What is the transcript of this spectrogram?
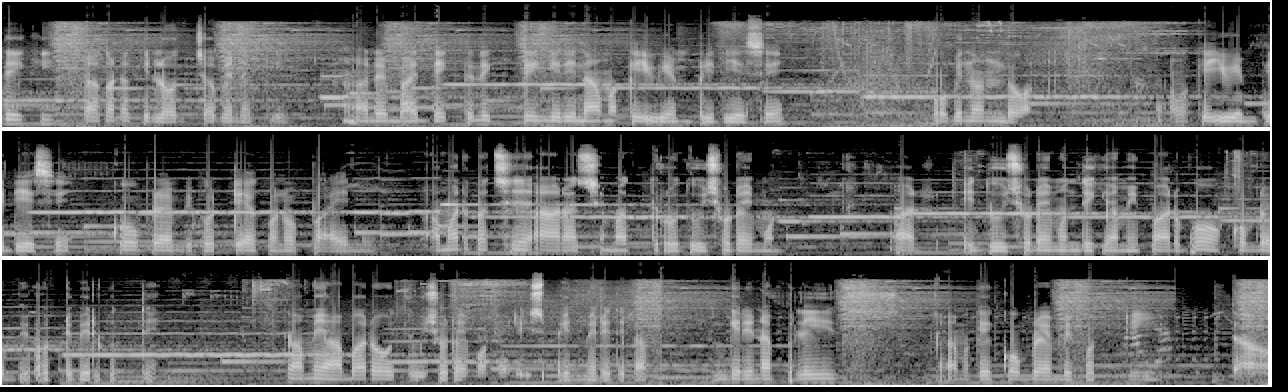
দেখি, টাকাটা কি লজ যাবে নাকি? আরে ভাই, দেখতে দেখতে গেরিনা আমাকে ইউএমপি দিয়েছে। অভিনন্দন, আমাকে ইউএমপি দিয়েছে। কোবরা এমপি ফোরটি এখনও পাইনি আমার কাছে আর আছে মাত্র দুইশো ডায়মন্ড। আর এই দুইশো ডায়মন্ড দেখে আমি পারব কোবরা ফোরটি বের করতে। তো আমি আবারও দুইশো ডায়মন্ডের স্পিন মেরে দিলাম। Garena, please. আমাকে কোবরা এমবি ফোরটি দাও।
